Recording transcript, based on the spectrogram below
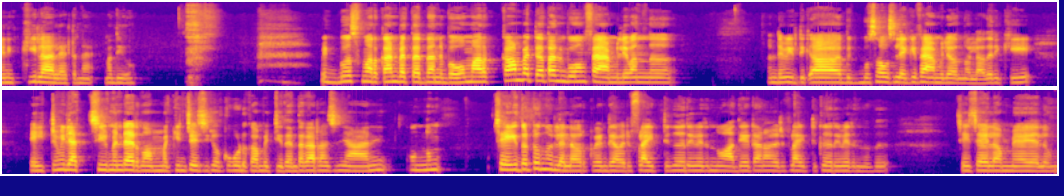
എനിക്ക് ലാലേട്ടനെ. മതിയോ? ബിഗ് ബോസ് മറക്കാൻ പറ്റാത്ത അനുഭവം മറക്കാൻ പറ്റാത്ത അനുഭവം ഫാമിലി വന്ന് എന്റെ വീട്ടിൽ ബിഗ് ബോസ് ഹൗസിലേക്ക് ഫാമിലി വന്നില്ല. അതെനിക്ക് ഏറ്റവും വലിയ അച്ചീവ്മെന്റ് ആയിരുന്നു അമ്മയ്ക്കും ചേച്ചിക്കും ഒക്കെ കൊടുക്കാൻ പറ്റിയത്. എന്താ കാരണം വെച്ചാൽ ഞാൻ ഒന്നും ചെയ്തിട്ടൊന്നുമില്ലല്ലോ അവർക്ക് വേണ്ടി. അവർ ഫ്ലൈറ്റ് കയറി വരുന്നു. ആദ്യമായിട്ടാണ് അവർ ഫ്ലൈറ്റ് കയറി വരുന്നത്. ചേച്ചിയായാലും അമ്മയായാലും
